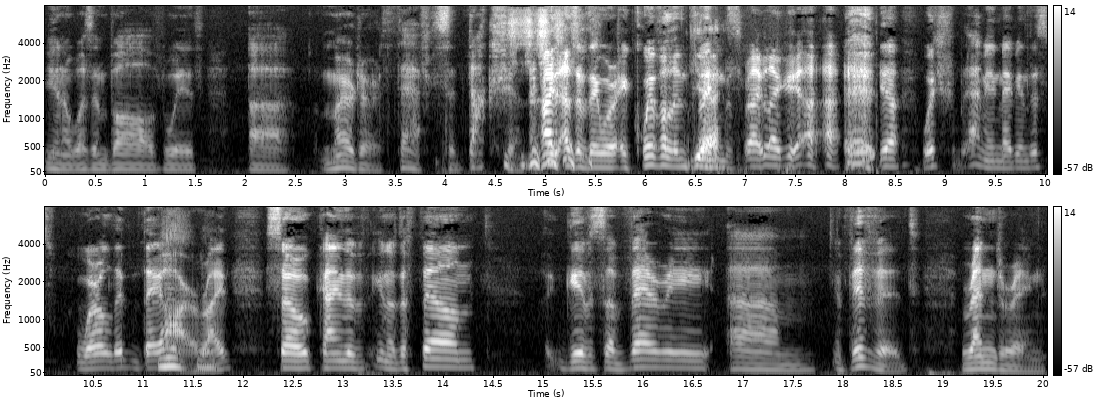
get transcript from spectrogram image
you know, was involved with. Uh, Murder, theft, seduction, right? As if they were equivalent Yeah. things, right? Like, yeah, yeah. Which I mean, maybe in this world it, they are, right? So, kind of, you know, the film gives a very um, vivid rendering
